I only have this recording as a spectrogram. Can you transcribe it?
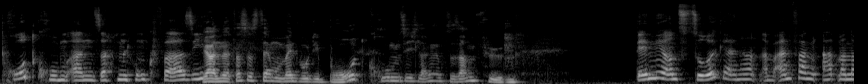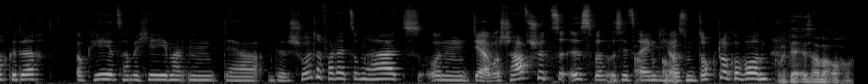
Brotkrumenansammlung quasi. Ja, ne, das ist der Moment, wo die Brotkrumen sich langsam zusammenfügen. Wenn wir uns zurückerinnern, am Anfang hat man noch gedacht, okay, jetzt habe ich hier jemanden, der eine Schulterverletzung hat und der aber Scharfschütze ist. Was ist jetzt eigentlich Aber- aus dem Doktor geworden? Und der ist aber auch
